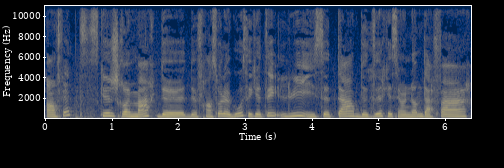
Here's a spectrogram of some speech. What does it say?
En fait, ce que je remarque de, de François Legault, c'est que, tu sais, lui, il se tarde de dire que c'est un homme d'affaires,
